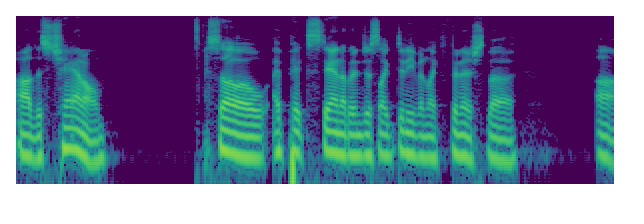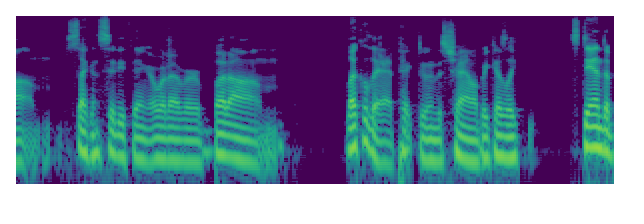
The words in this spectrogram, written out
uh this channel. So I picked stand up and just like didn't even like finish the um Second City thing or whatever. But um luckily I picked doing this channel because like stand up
